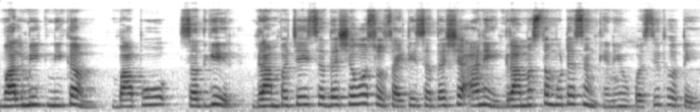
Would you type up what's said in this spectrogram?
वाल्मिक निकम बापू सदगीर ग्रामपंचायत सदस्य व सोसायटी सदस्य आणि ग्रामस्थ मोठ्या संख्येने उपस्थित होते.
